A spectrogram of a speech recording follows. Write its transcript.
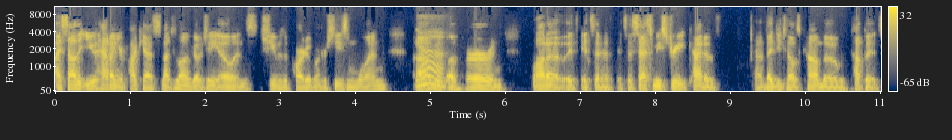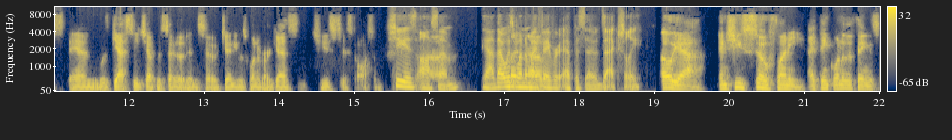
I saw that you had on your podcast not too long ago, Jenny Owens. She was a part of our season one. Yeah. Uh, we love her and a lot of it, it's a it's a Sesame Street kind of uh, VeggieTales combo with puppets and with guests each episode. And so Jenny was one of our guests. She's just awesome. She is awesome. Uh, yeah, that was but, one of my um, favorite episodes, actually. Oh, yeah. And she's so funny. I think one of the things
